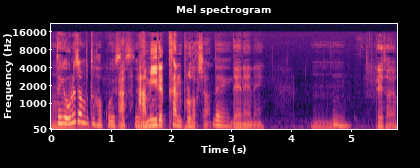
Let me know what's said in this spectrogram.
음. 되게 오래전부터 갖고 아, 있었어요. 아 미르칸 프로덕션. 네. 네 네 네. 음. 음. 그래서요?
